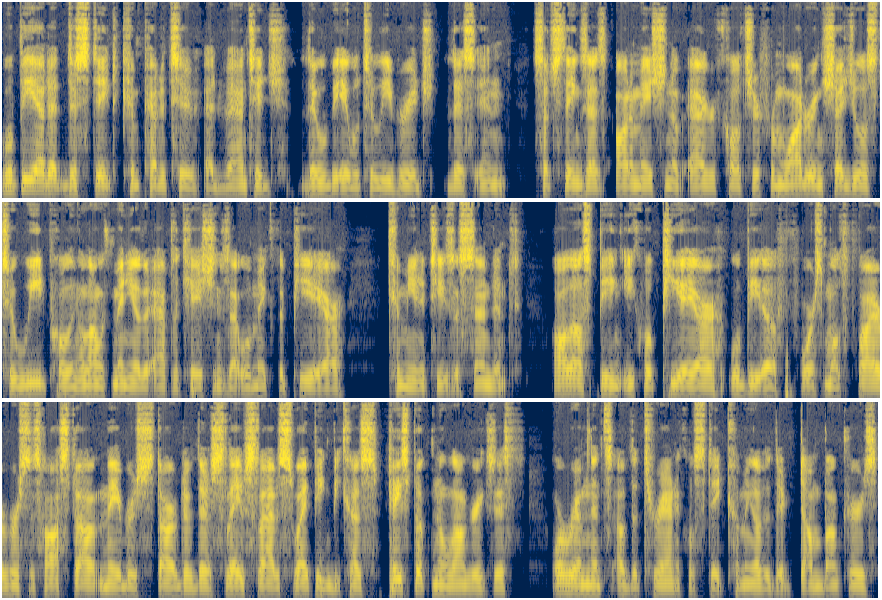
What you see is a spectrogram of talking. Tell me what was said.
will be at a distinct competitive advantage. They will be able to leverage this in such things as automation of agriculture, from watering schedules to weed pulling, along with many other applications that will make the PAR communities ascendant. All else being equal, PAR will be a force multiplier versus hostile neighbors starved of their slave slabs swiping because Facebook no longer exists, or remnants of the tyrannical state coming out of their dumb bunkers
